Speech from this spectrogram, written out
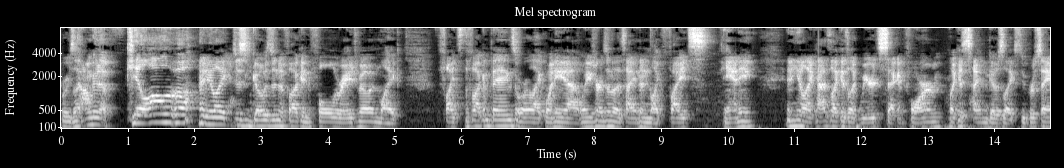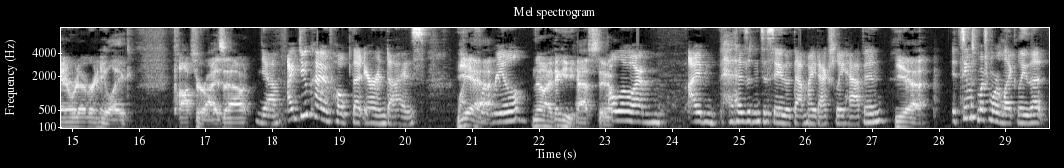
Where he's like, "I'm gonna kill all of them," and he like Yeah. just goes into fucking full rage mode and like fights the fucking things. Or like when he uh, when he turns into the Titan and like fights Annie. And he like has like his like weird second form, like his Titan goes like Super Saiyan or whatever, and he like pops her eyes out. Yeah, I do kind of hope that Eren dies. Like, yeah, for real. no, I think he has to. Although I'm, I'm hesitant to say that that might actually happen. Yeah, It seems much more likely that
